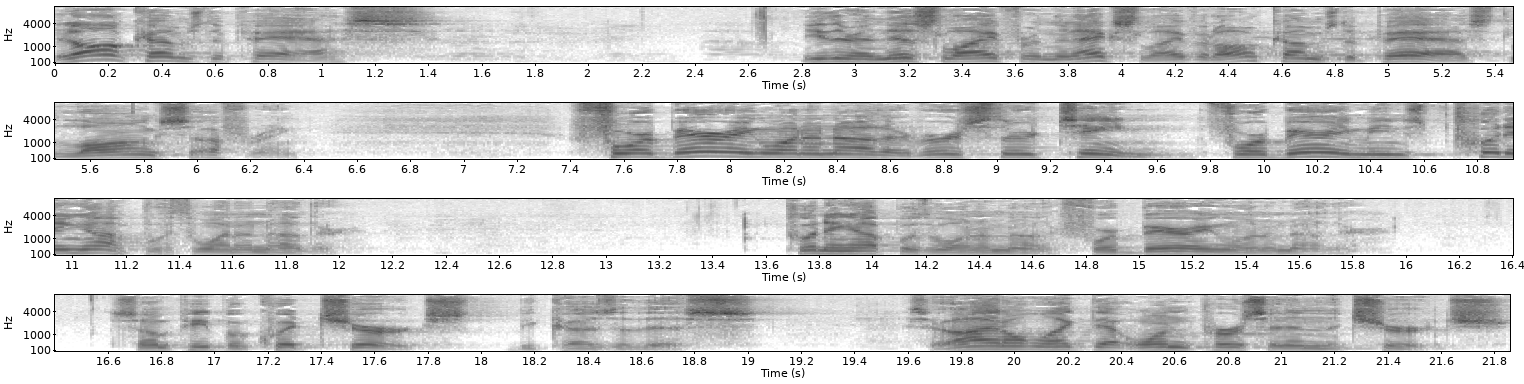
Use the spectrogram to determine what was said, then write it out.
It all comes to pass. Either in this life or in the next life, it all comes to pass. Long suffering. Forbearing one another, verse 13. Forbearing means putting up with one another. Putting up with one another, forbearing one another. Some people quit church because of this. Say, oh, I don't like that one person in the church.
